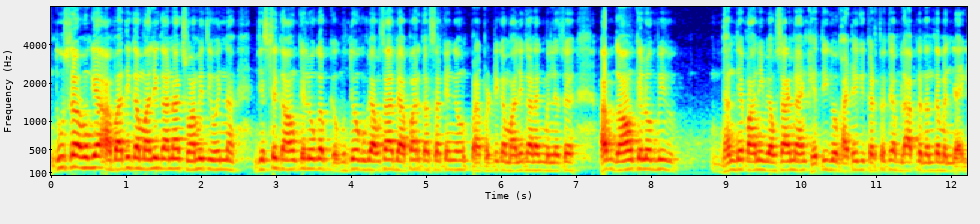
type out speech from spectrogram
दूसरा हो गया आबादी का मालिकाना स्वामित्व योजना जिससे गाँव के लोग अब उद्योग व्यवसाय व्यापार कर सकेंगे उन प्रॉपर्टी का मालिकाना मिलने से। अब गाँव के लोग भी धंधे पानी व्यवसाय में आए खेती जो घाटे की करते थे अब लाभ का धंधा बन जाएगी।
